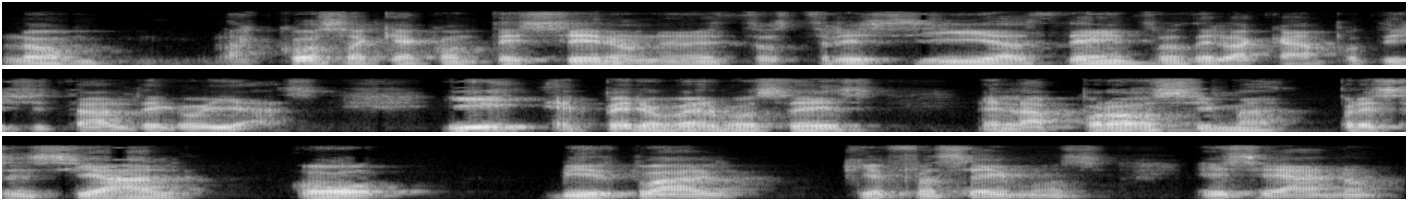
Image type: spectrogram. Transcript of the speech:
lo, las cosas que aconteceram nestes três dias dentro da campo digital de Goiás. E espero ver vocês na próxima presencial ou virtual que fazemos esse ano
